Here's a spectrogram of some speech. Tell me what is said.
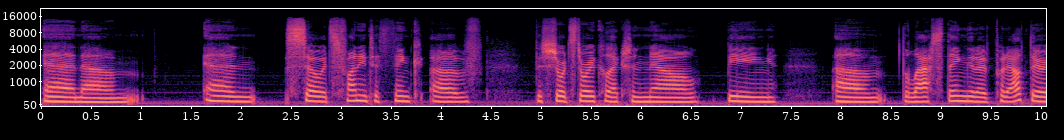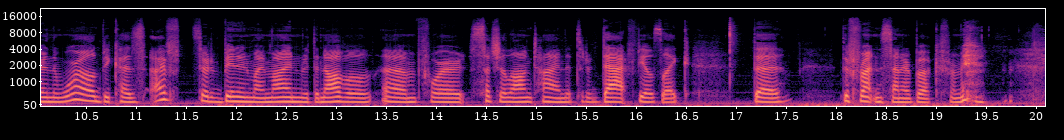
and um, and so it's funny to think of the short story collection now being um, the last thing that I've put out there in the world because I've sort of been in my mind with the novel um, for such a long time that sort of that feels like the the front and center book for me.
